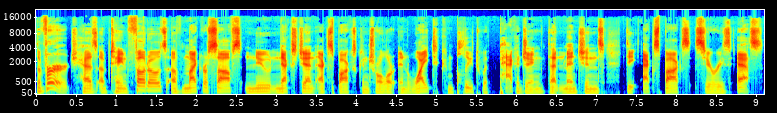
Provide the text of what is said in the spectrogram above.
The Verge has obtained photos of Microsoft's new next gen Xbox controller in white, complete with packaging that mentions the Xbox Series S.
